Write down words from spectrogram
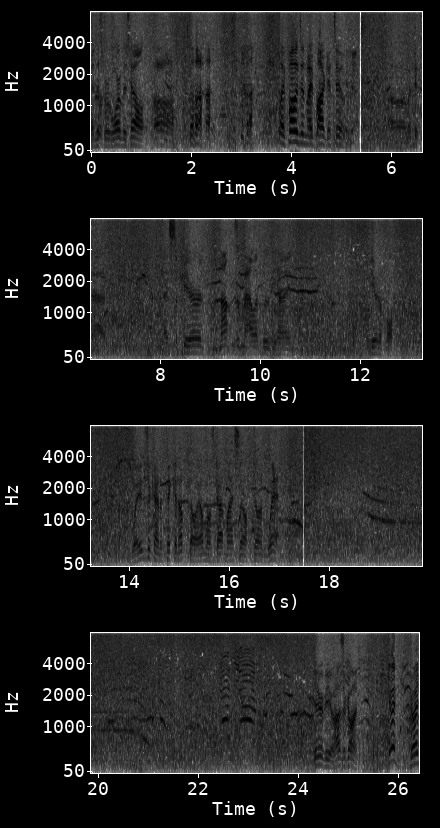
and this were warm as hell, oh. my phone's in my pocket too. Oh, look at that. That's the pier, mountains of Malibu behind. Beautiful. Waves are kind of picking up though. I almost got myself done wet. Interview, how's it going? Good. Good?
